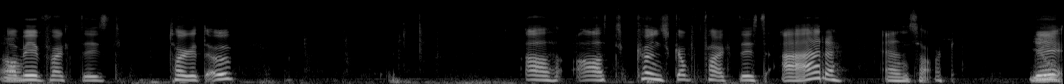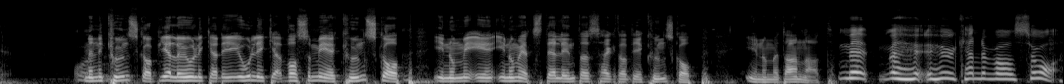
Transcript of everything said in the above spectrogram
Har Ja. vi faktiskt tagit upp att, att kunskap faktiskt är en sak. Det, Men kunskap gäller olika, det är olika, vad som är kunskap inom, inom ett ställe är inte säkert att det är kunskap inom ett annat. Men, men hur, hur kan det vara så?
